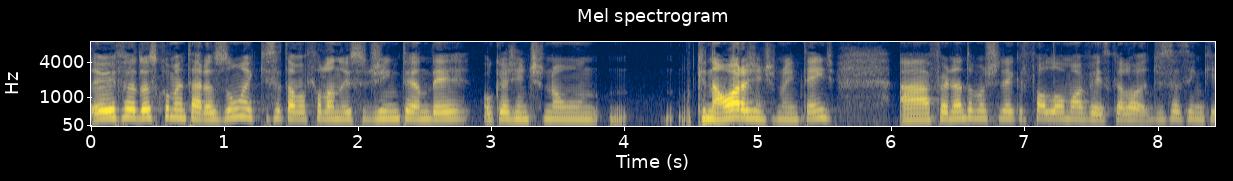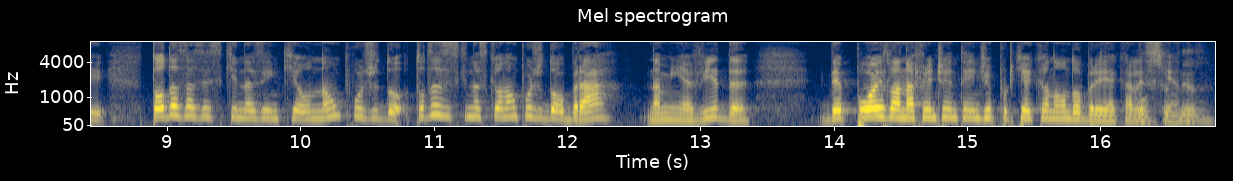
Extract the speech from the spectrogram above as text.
eu ia fazer dois comentários. Um é que você estava falando isso de entender o que a gente não. que na hora a gente não entende. A Fernanda Montenegro falou uma vez que ela disse assim que todas as esquinas em que eu não pude. Do, todas as esquinas que eu não pude dobrar na minha vida, depois lá na frente eu entendi por que, que eu não dobrei aquela Com esquina. certeza.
